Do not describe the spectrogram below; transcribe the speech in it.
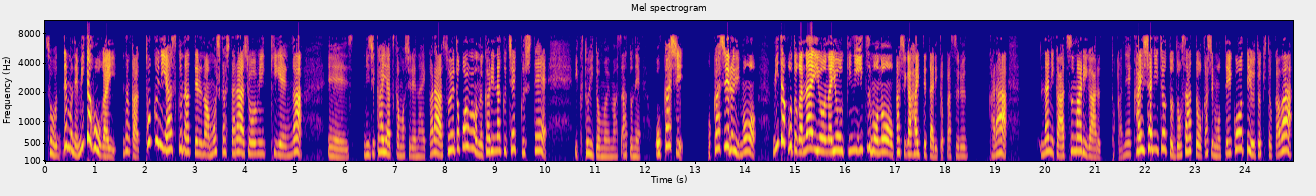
そう、でもね、見た方がいい。なんか、特に安くなってるのはもしかしたら、賞味期限が、えー、短いやつかもしれないから、そういうところも抜かりなくチェックして、行くといいと思います。あとね、お菓子。お菓子類も、見たことがないような容器にいつものお菓子が入ってたりとかするから、何か集まりがあるとかね、会社にちょっとドサッとお菓子持っていこうっていう時とかは、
